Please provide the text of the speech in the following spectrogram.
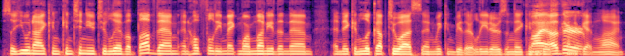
so you and I can continue to live above them and hopefully make more money than them and they can look up to us and we can be their leaders and they can My just other- kinda get in line?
